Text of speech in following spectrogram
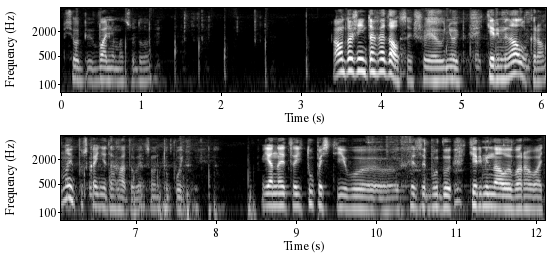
Все, валим отсюда. А он даже не догадался, что я у него терминал украл. Ну и пускай не догадывается, он тупой. Я на этой тупости его э, буду терминалы воровать.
